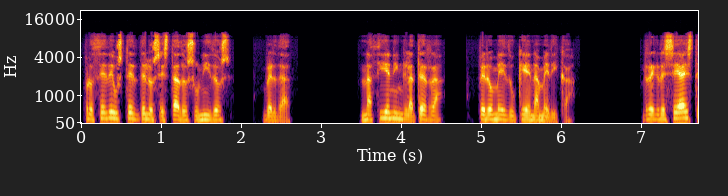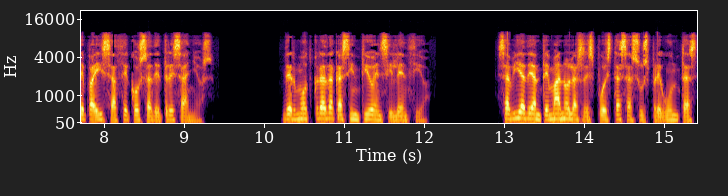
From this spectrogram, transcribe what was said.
procede usted de los Estados Unidos, ¿verdad? Nací en Inglaterra, pero me eduqué en América. Regresé a este país hace cosa de tres años. Dermot Craddock asintió en silencio. Sabía de antemano las respuestas a sus preguntas,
